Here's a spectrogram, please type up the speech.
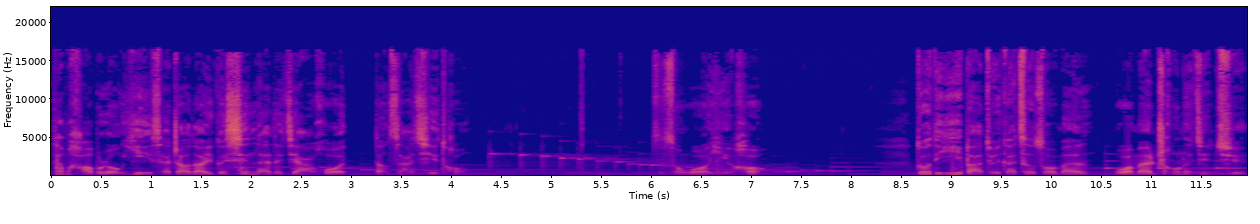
他们好不容易才找到一个新来的家伙当撒气筒。自从我以后，多迪一把推开厕所门，我们冲了进去。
